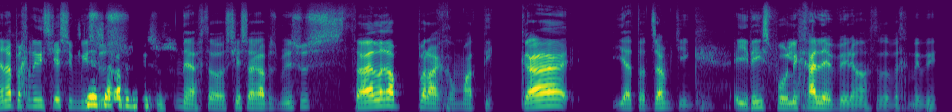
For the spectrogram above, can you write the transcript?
Ένα παιχνίδι σχέση σχέση μίσους. αγάπης μίσους. Ναι, αυτό. Σχέση αγάπης μίσους. Θα έλεγα πραγματικά για το Jump King. Γιατί έχεις πολύ χάλια εμπειρία με αυτό το παιχνίδι.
